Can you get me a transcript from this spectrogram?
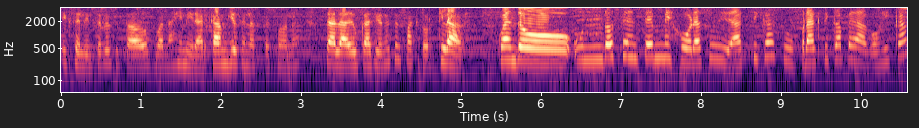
excelentes resultados, van a generar cambios en las personas. O sea, la educación es el factor clave. Cuando un docente mejora su didáctica, su práctica pedagógica,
